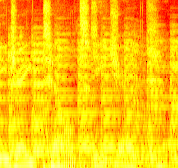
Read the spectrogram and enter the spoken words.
DJ Tilt. DJ Tilt.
